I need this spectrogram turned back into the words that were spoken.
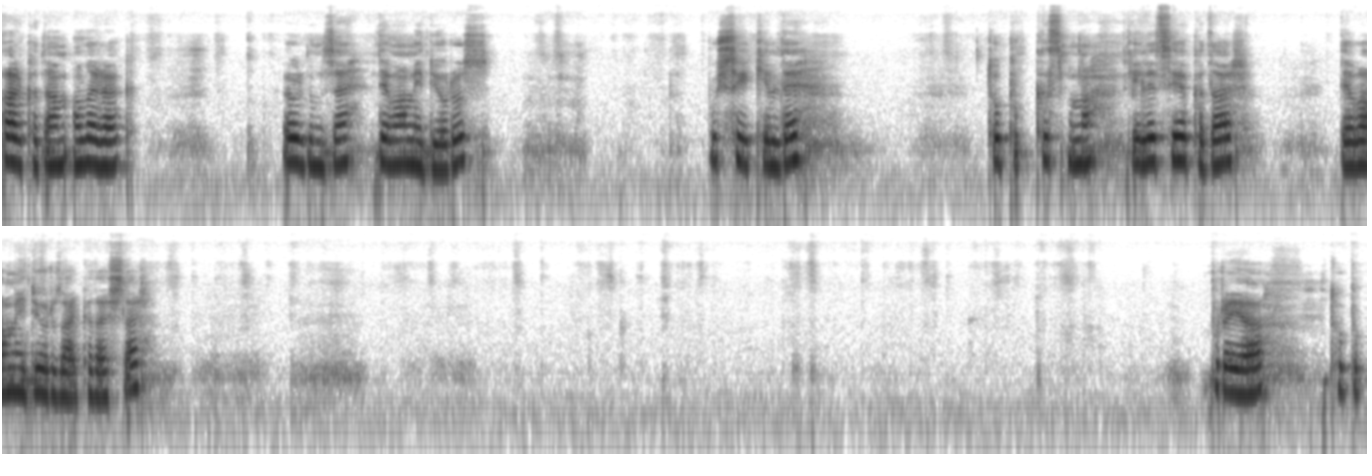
arkadan alarak örgümüze devam ediyoruz. Bu şekilde topuk kısmına gelesiye kadar devam ediyoruz arkadaşlar. Buraya topuk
